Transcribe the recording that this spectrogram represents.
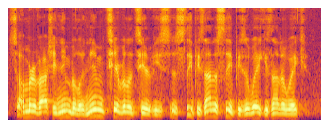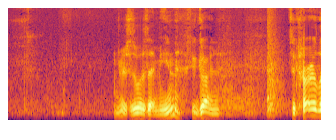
So Amar Ravashi nimbala nim tir tir. He's asleep. He's not asleep. He's awake. He's not awake. Rashi says, what does that mean? On. To karle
